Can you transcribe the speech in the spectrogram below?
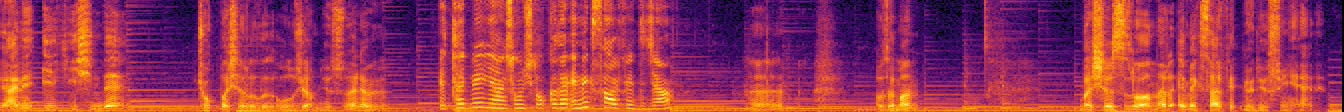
Yani ilk işinde çok başarılı olacağım diyorsun öyle mi? E tabii yani sonuçta o kadar emek sarf edeceğim. Ha. O zaman başarısız olanlar emek sarf etmiyor diyorsun yani.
